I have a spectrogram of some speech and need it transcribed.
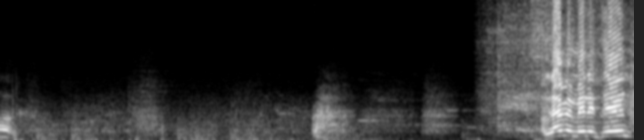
Fuck. Eleven minutes in.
